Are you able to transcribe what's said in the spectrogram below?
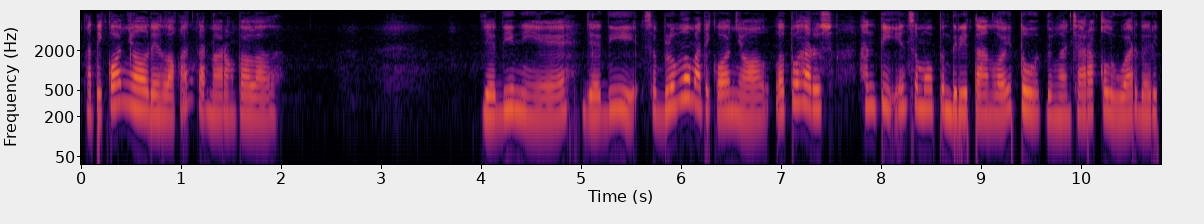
Mati konyol deh lo kan karena orang tolol. Jadi nih ya, jadi sebelum lo mati konyol, lo tuh harus hentiin semua penderitaan lo itu dengan cara keluar dari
